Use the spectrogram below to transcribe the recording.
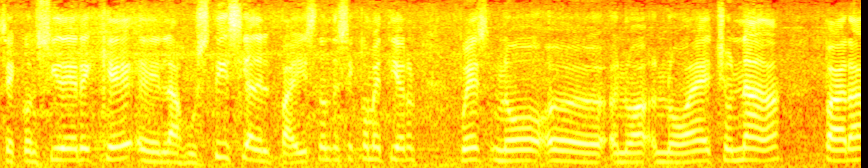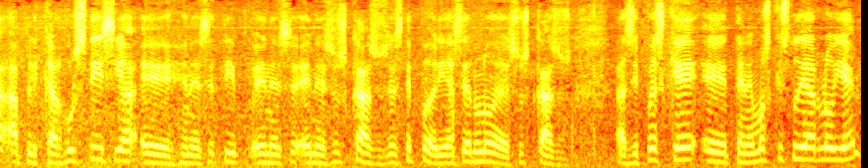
se considere que eh, la justicia del país donde se cometieron pues no, eh, no, no ha hecho nada para aplicar justicia eh, en, ese tipo, en, esos casos. Este podría ser uno de esos casos. Así pues que eh, tenemos que estudiarlo bien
